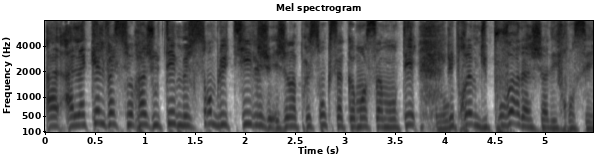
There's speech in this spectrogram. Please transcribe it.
à, à laquelle va se rajouter, me semble-t-il, j'ai l'impression que ça commence à monter, bon les problèmes du pouvoir d'achat des Français.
